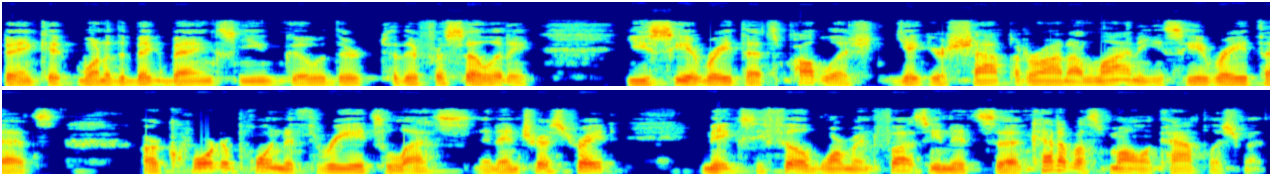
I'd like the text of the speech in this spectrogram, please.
bank at one of the big banks and you go there to their facility, you see a rate that's published, yet you're shopping around online and you see a rate that's a quarter point to three eighths less in interest rate, makes you feel warm and fuzzy, and it's uh, kind of a small accomplishment.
